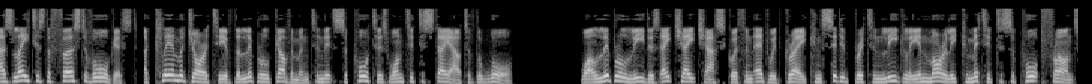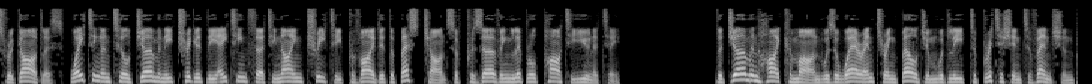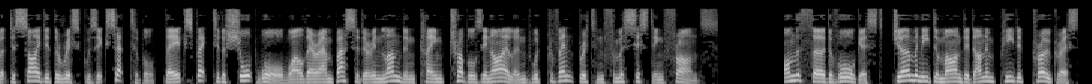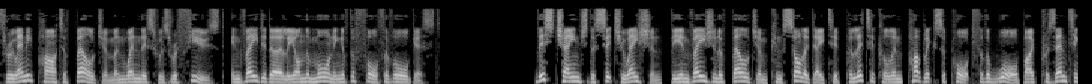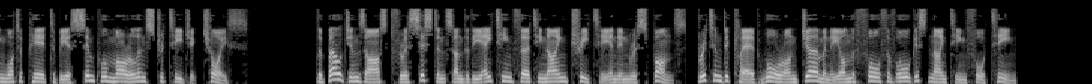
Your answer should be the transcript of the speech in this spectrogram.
As late as 1 August, a clear majority of the Liberal government and its supporters wanted to stay out of the war. While Liberal leaders H. H. Asquith and Edward Grey considered Britain legally and morally committed to support France regardless, waiting until Germany triggered the 1839 treaty provided the best chance of preserving Liberal Party unity. The German High Command was aware entering Belgium would lead to British intervention but decided the risk was acceptable. They expected a short war while their ambassador in London claimed troubles in Ireland would prevent Britain from assisting France. On 3 August, Germany demanded unimpeded progress through any part of Belgium and when this was refused, invaded early on the morning of 4 August. This changed the situation. The invasion of Belgium consolidated political and public support for the war by presenting what appeared to be a simple moral and strategic choice. The Belgians asked for assistance under the 1839 treaty and in response, Britain declared war on Germany on 4 August 1914.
